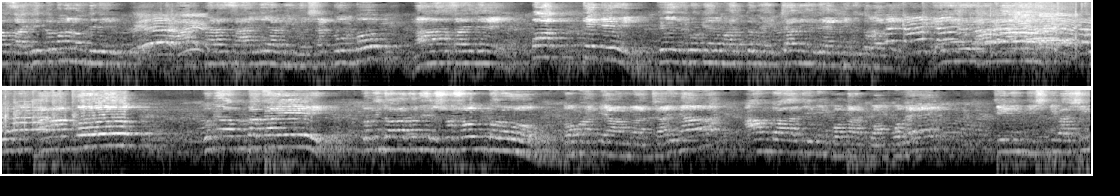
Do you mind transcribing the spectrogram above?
আপনারা চাইলেই তো মনোনয়ন দেবেন। আপনারা চাইলে আমি ইলেকশন করব, না চাইলে প্রত্যেকে ফেসবুকের মাধ্যমে জানিয়ে দেন লিখিতভাবে এই তুমি তুমি তুমি জনগণের শোষণ করো। তোমাকে আমরা চাই না। আমরা যিনি কথা কম বলেন, যিনি মিষ্টিবাসী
